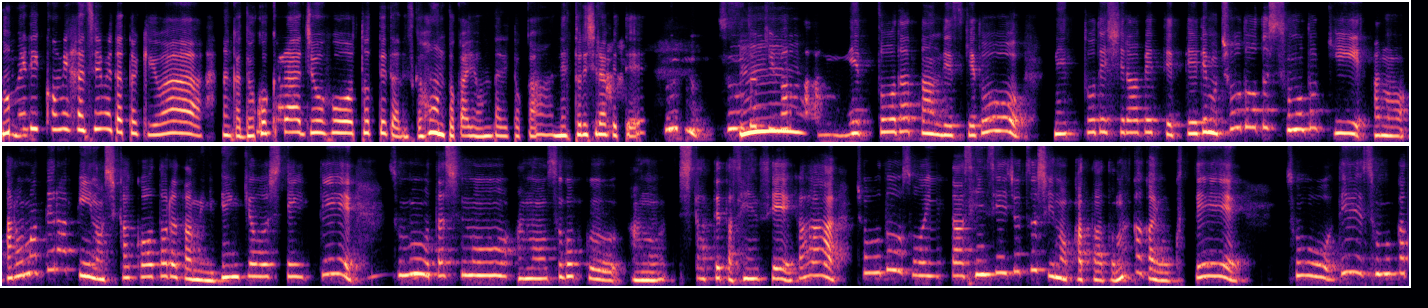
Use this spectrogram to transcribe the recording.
のめはいり込み始めた時はなんかどこから情報を取ってたんですか？本とか読んだりとかネットで調べて。うん。その時はネットだったんですけどネットで調べててでもちょうど私その時あのアロマテラピーの資格を取るために勉強をしていてその私のあのすごくあの慕ってた先生がちょうどそういった先生術師の方と仲が良くてそうでその方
